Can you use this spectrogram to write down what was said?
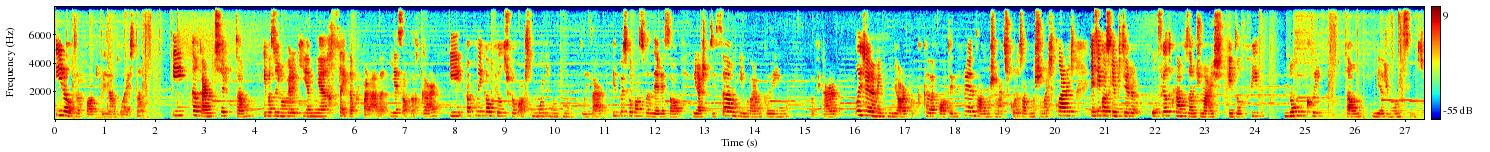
ir a outra foto, por exemplo esta, e carregar no terceiro botão. E vocês vão ver aqui a minha receita preparada. E é só carregar. E aplicar o filtro que eu gosto muito, muito, muito de utilizar. E depois o que eu posso fazer é só ir à exposição e mudar um bocadinho para ficar ligeiramente melhor porque cada foto é diferente, algumas são mais escuras, algumas são mais claras. E assim conseguimos ter o filtro que nós usamos mais em todo o feed num clique tão mesmo muito simples.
